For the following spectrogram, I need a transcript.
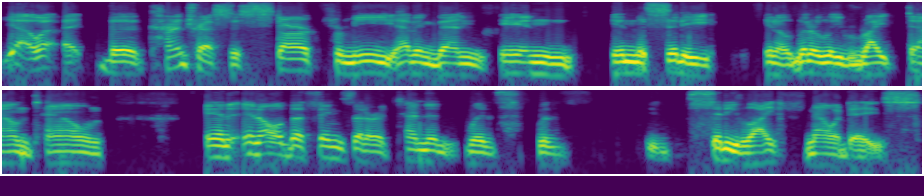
Yeah well, the contrast is stark for me having been in in the city you know literally right downtown. And and all the things that are attendant with with city life nowadays.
